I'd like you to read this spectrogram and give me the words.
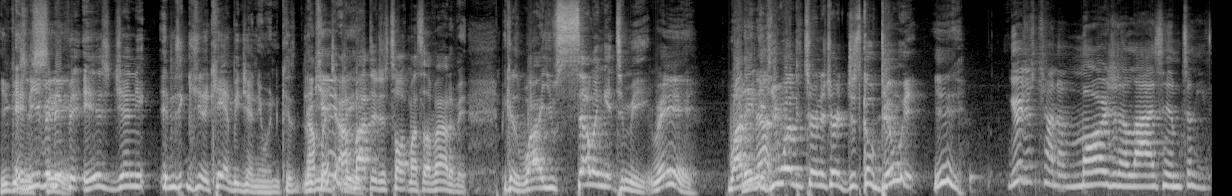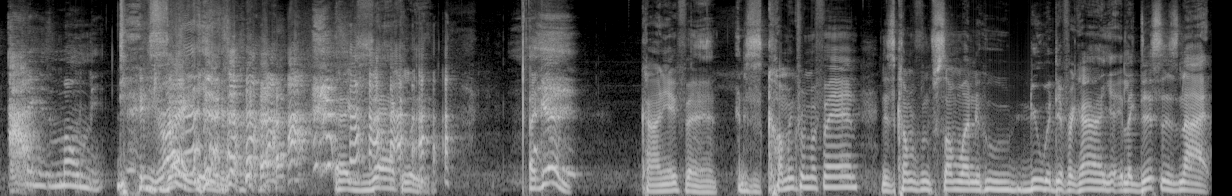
You can and just even see if it. it is genuine, it can't be genuine because I'm, can't I'm about to just talk myself out of it. Because why are you selling it to me? yeah. Why didn't? You're If you wanted to turn the church, just go do it. Yeah. You're just trying to marginalize him till he's out of his moment. Exactly. exactly. Again, Kanye fan, and this is coming from a fan. This is coming from someone who knew a different Kanye. Like this is not.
